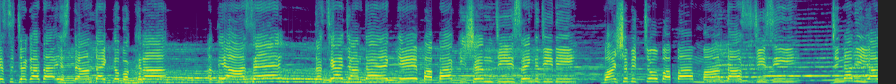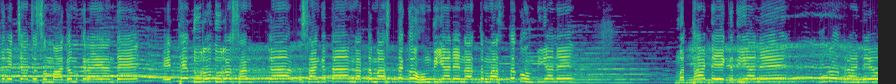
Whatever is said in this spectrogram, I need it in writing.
ਇਸ ਜਗ੍ਹਾ ਦਾ, ਇਸ ਸਥਾਨ ਦਾ ਇੱਕ ਵੱਖਰਾ ਇਤਿਹਾਸ ਹੈ। ਦੱਸਿਆ ਜਾਂਦਾ ਹੈ ਕਿ ਬਾਬਾ ਕਿਸ਼ਨਜੀਤ ਸਿੰਘ ਜੀ ਦੀ ਵੰਸ਼ ਵਿੱਚੋਂ ਬਾਬਾ ਮਾਨਦਾਸ ਜੀ ਸੀ, ਜਿਨ੍ਹਾਂ ਦੀ ਯਾਦ ਵਿੱਚ ਅੱਜ ਸਮਾਗਮ ਕਰਾਇਆ ਜਾਂਦਾ। ਹੈ ਇੱਥੇ ਦੂਰੋਂ ਦੂਰੋਂ ਸੰਗਤਾਂ ਸੰਗਤਾਂ ਨਤਮਸਤਕ ਹੁੰਦੀਆਂ ਨੇ, ਨਤਮਸਤਕ ਹੁੰਦੀਆਂ ਨੇ। ਮੱਥਾ ਟੇਕਦੀਆਂ ਨੇ। ਦੂਰੋਂ ਦਰਾਂਡਿਓ,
